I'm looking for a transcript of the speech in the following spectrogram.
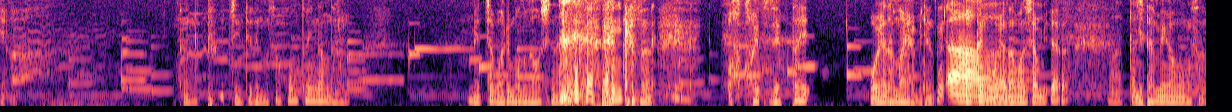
いやなんーチンってでもさ本当になんだろう。めっちゃ悪者顔してない？なんかさあこいつ絶対親玉やみたいな。あ悪の親玉じゃんみたいな。まあ見た目がもうさ、に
